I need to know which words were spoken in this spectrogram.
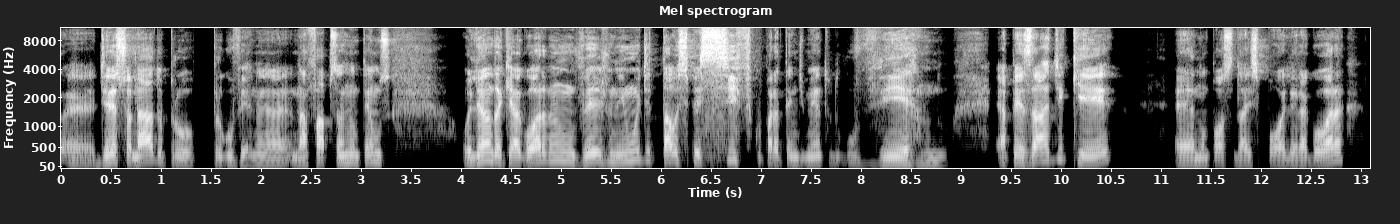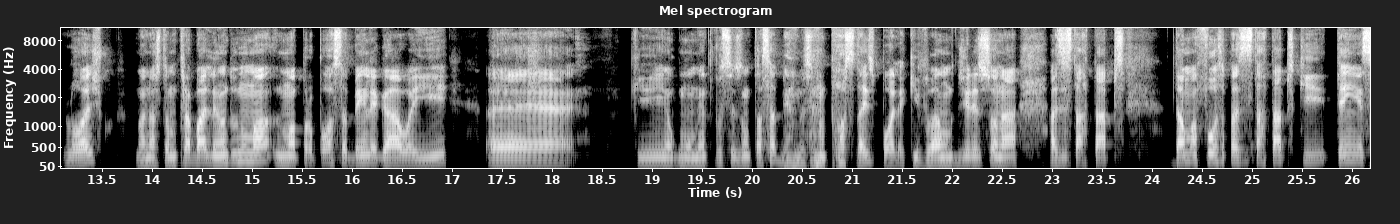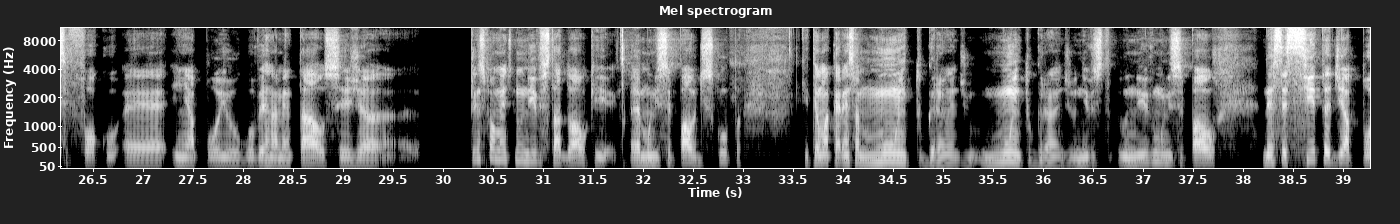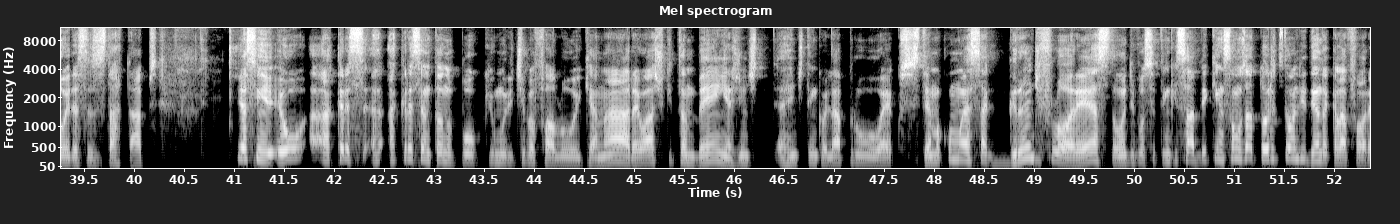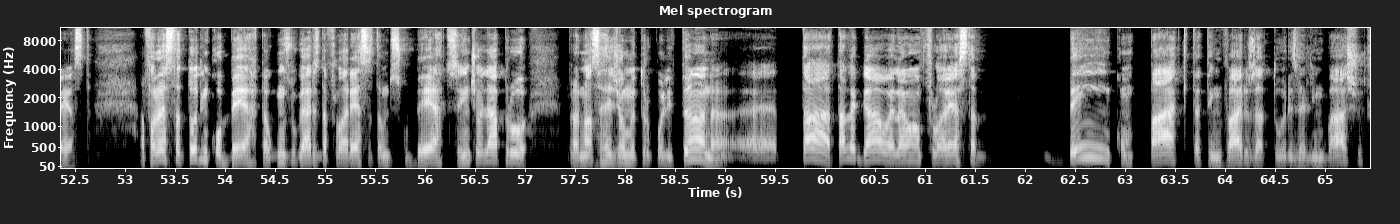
é, direcionado para o governo. Né? Na FAPS nós não temos, olhando aqui agora, não vejo nenhum edital específico para atendimento do governo. Apesar de que, é, não posso dar spoiler agora, lógico, mas nós estamos trabalhando numa, numa proposta bem legal aí, é, que em algum momento vocês vão estar sabendo, mas eu não posso dar spoiler, que vamos direcionar as startups, dar uma força para as startups que têm esse foco é, em apoio governamental, seja principalmente no nível estadual, que é municipal, desculpa, que tem uma carência muito grande, muito grande. O nível, o nível municipal necessita de apoio dessas startups. E assim, eu acrescentando um pouco que o Muritiba falou e que a Nara, eu acho que também a gente, a gente tem que olhar para o ecossistema como essa grande floresta, onde você tem que saber quem são os atores que estão ali dentro daquela floresta. A floresta está toda encoberta, alguns lugares da floresta estão descobertos. Se a gente olhar para a nossa região metropolitana, é, tá, tá legal, ela é uma floresta bem compacta, tem vários atores ali embaixo.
